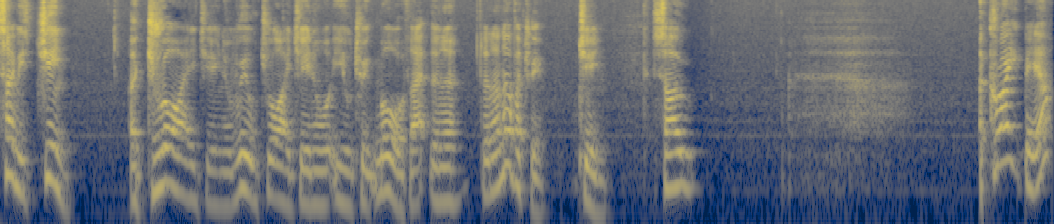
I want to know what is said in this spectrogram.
Same as gin. A dry gin, a real dry gin, or you'll drink more of that than a than another gin. Gin. So a great beer.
